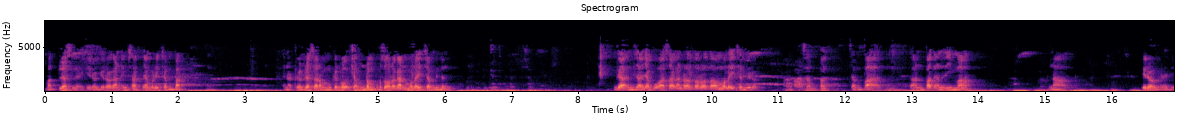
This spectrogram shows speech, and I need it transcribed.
14 lah kira-kira kan imsaknya mulai jam 4. Enak 12 orang mungkin mau jam 6, soalnya kan mulai jam pinten? Enggak, misalnya puasa kan rata-rata mulai jam berapa? Jam 4. Jam 4. Kan 4 kan 5. Nah. Piro berarti?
